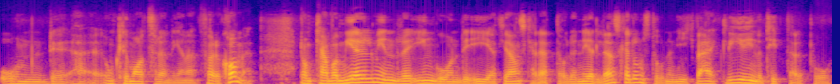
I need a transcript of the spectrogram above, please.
om, det, om klimatförändringarna förekommer. De kan vara mer eller mindre ingående i att granska detta och den nederländska domstolen gick verkligen in och tittade på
